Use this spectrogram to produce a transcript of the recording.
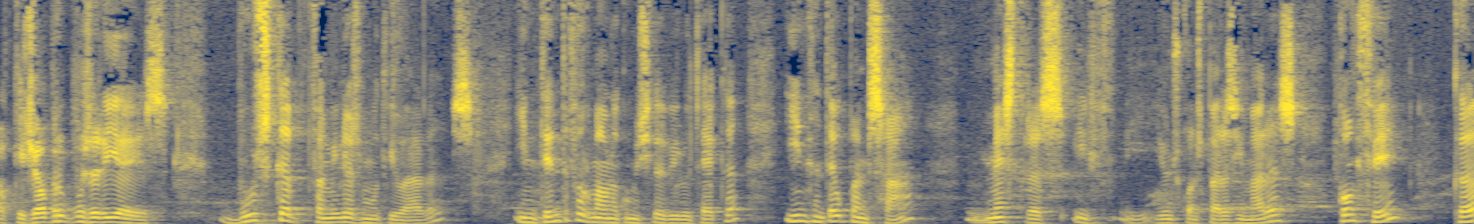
el que jo proposaria és busca famílies motivades, intenta formar una comissió de biblioteca i intenteu pensar, mestres i, i, uns quants pares i mares, com fer que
